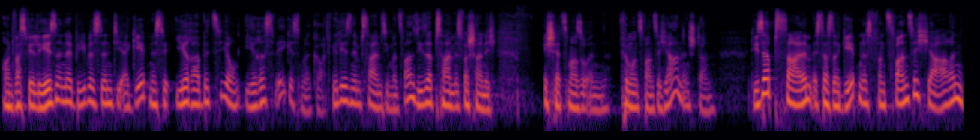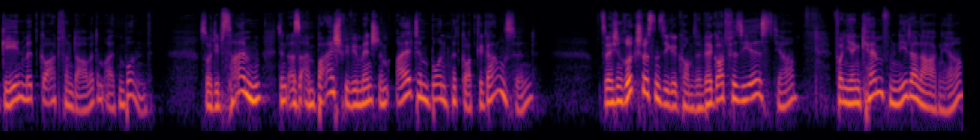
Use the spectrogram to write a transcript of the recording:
Und was wir lesen in der Bibel sind die Ergebnisse ihrer Beziehung, ihres Weges mit Gott. Wir lesen im Psalm 27. Dieser Psalm ist wahrscheinlich, ich schätze mal so in 25 Jahren entstanden. Dieser Psalm ist das Ergebnis von 20 Jahren Gehen mit Gott von David im alten Bund. So, die Psalmen sind also ein Beispiel, wie Menschen im alten Bund mit Gott gegangen sind zu welchen Rückschlüssen sie gekommen sind, wer Gott für sie ist, ja, von ihren Kämpfen, Niederlagen, ja.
